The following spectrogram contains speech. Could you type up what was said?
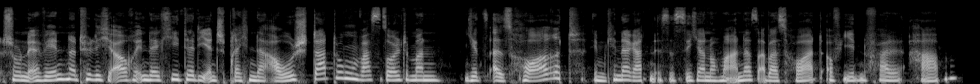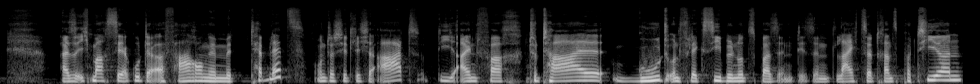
schon erwähnt, natürlich auch in der Kita die entsprechende Ausstattung. Was sollte man jetzt als Hort, im Kindergarten ist es sicher nochmal anders, aber als Hort auf jeden Fall haben? Also ich mache sehr gute Erfahrungen mit Tablets unterschiedlicher Art, die einfach total gut und flexibel nutzbar sind. Die sind leicht zu transportieren,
